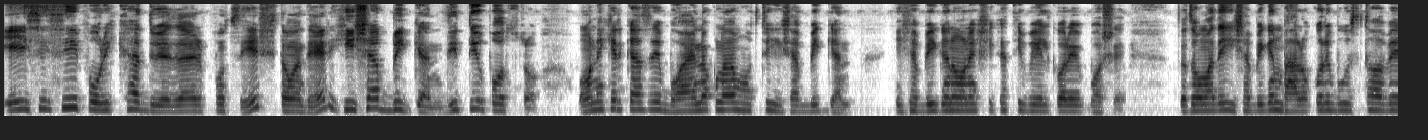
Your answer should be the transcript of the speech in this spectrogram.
এইচএসসি পরীক্ষা দুই হাজার পঁচিশ তোমাদের হিসাব বিজ্ঞান, দ্বিতীয় পত্র। অনেকের কাছে ভয়ানক নাম হচ্ছে হিসাব বিজ্ঞান। হিসাব বিজ্ঞানে অনেক শিক্ষার্থী বেল করে বসে। তো তোমাদের হিসাব বিজ্ঞান ভালো করে বুঝতে হবে,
